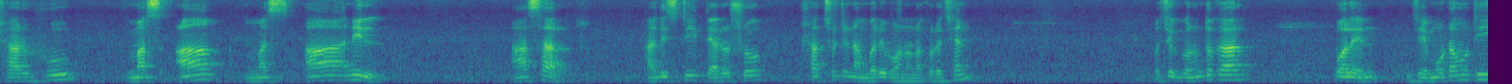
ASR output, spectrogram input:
শারহু মাসআ মাসআনিল আসার। হাদিসটি তেরোশো সাতষট্টি নম্বরে বর্ণনা করেছেন। হচ্ছে গ্রন্থকার বলেন যে মোটামুটি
